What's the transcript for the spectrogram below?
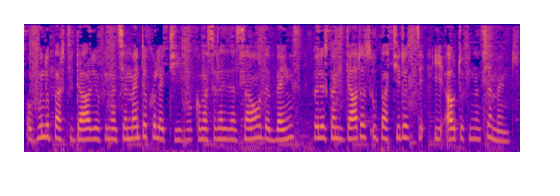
o fundo partidário, financiamento coletivo, comercialização de bens pelos candidatos ou partidos e autofinanciamento.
